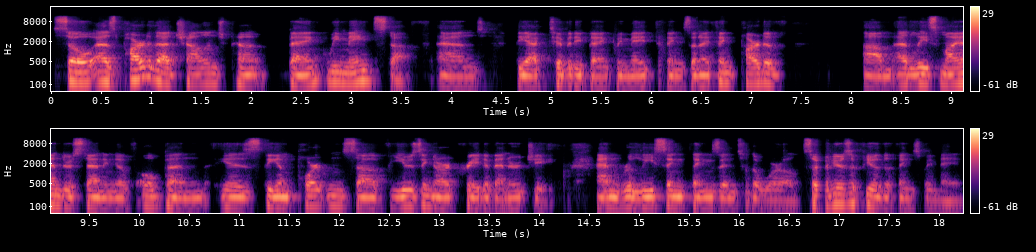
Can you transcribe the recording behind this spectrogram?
So as part of that challenge bank, we made stuff and the activity bank, we made things. And I think part of um, at least my understanding of open is the importance of using our creative energy and releasing things into the world. So here's a few of the things we made.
